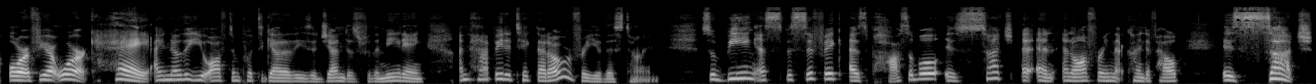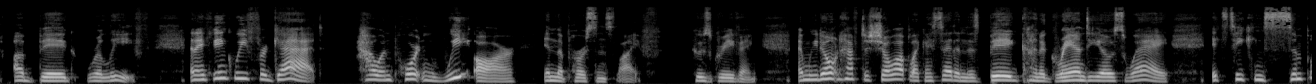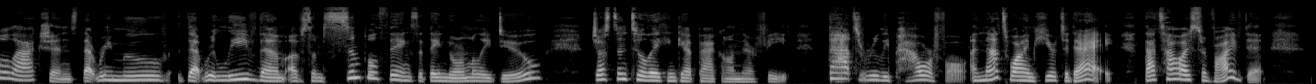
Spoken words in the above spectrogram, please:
Or if you're at work, hey, I know that you often put together these agendas for the meeting. I'm happy to take that over for you this time. So being as specific as possible is such a, and, and offering that kind of help is such a big relief. And I think we forget how important we are in the person's life who's grieving. And we don't have to show up, like I said, in this big kind of grandiose way. It's taking simple actions that remove, that relieve them of some simple things that they normally do just until they can get back on their feet. That's really powerful. And that's why I'm here today. That's how I survived it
